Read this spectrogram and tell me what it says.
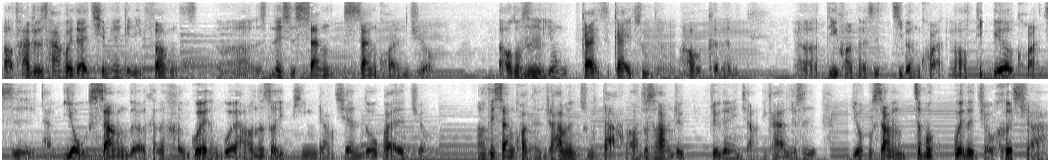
然后他就是他会在前面给你放呃类似三三款酒，然后都是嗯用盖子盖住的，然后可能呃第一款可能是基本款，然后第二款是它有商的，可能很贵很贵，好像那时候一瓶两千多块的酒，然后第三款可能就他们主打，然后这时候他们就就跟你讲，你看就是有商这么贵的酒喝起来。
